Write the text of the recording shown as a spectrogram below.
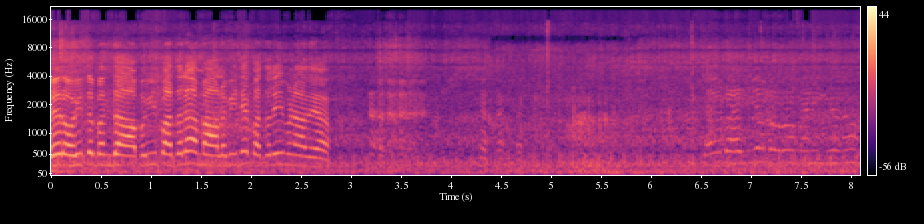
ਇਹ ਰੋਹਿਤ ਬੰਦਾ ਆਪ ਵੀ ਪਤਲਾ ਮਾਲਵੀ ਨੇ ਪਤਲਾ ਹੀ ਬਣਾ ਦਿਆ ਲੋ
